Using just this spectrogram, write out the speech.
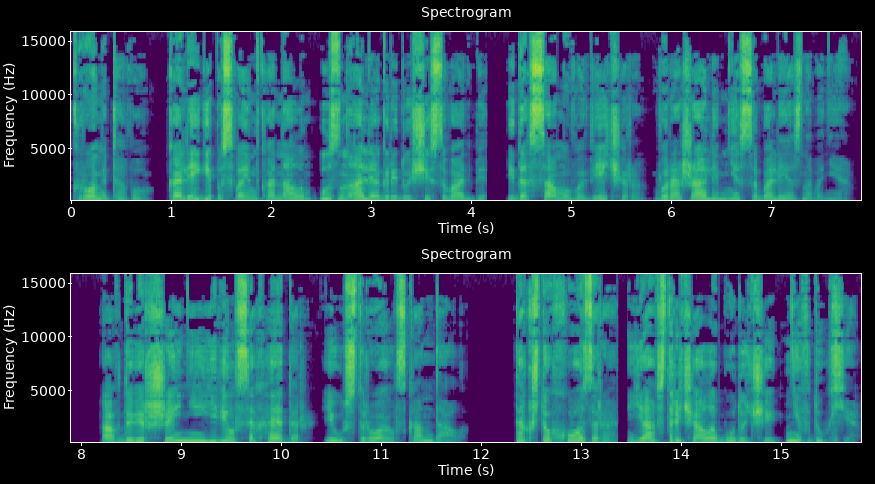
Кроме того, коллеги по своим каналам узнали о грядущей свадьбе и до самого вечера выражали мне соболезнования. А в довершении явился Хедер и устроил скандал. Так что Хозера я встречала, будучи не в духе.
